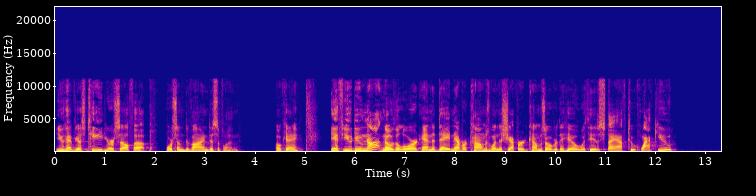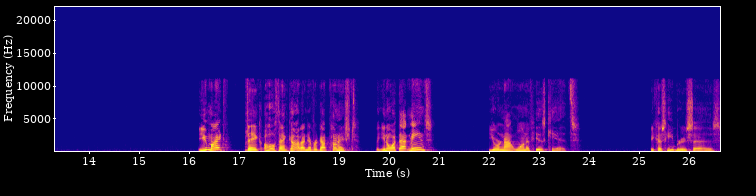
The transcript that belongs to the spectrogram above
you have just teed yourself up for some divine discipline. Okay? If you do not know the Lord, and the day never comes when the shepherd comes over the hill with his staff to whack you, you might think, oh, thank God, I never got punished. But you know what that means? You're not one of his kids. Because Hebrews says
